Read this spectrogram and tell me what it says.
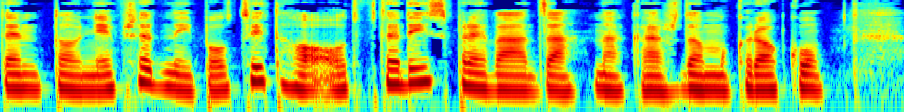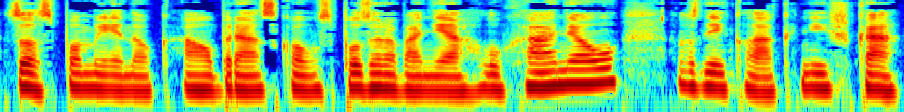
Tento nepředný pocit ho odvtedy sprevádza na každom kroku. Zo spomienok a obrázkov z pozorovania hlucháňov vznikla knižka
